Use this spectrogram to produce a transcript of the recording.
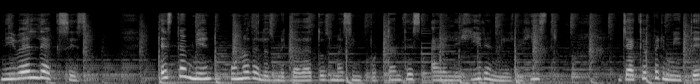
Nivel de acceso. Es también uno de los metadatos más importantes a elegir en el registro, ya que permite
